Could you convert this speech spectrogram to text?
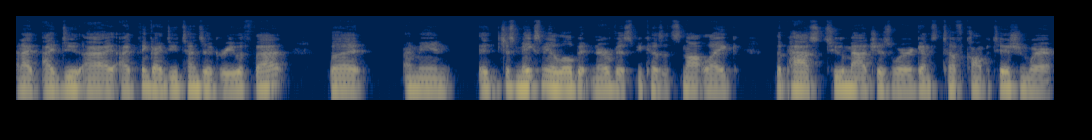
and I I do I I think I do tend to agree with that. But I mean, it just makes me a little bit nervous because it's not like the past two matches were against tough competition where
